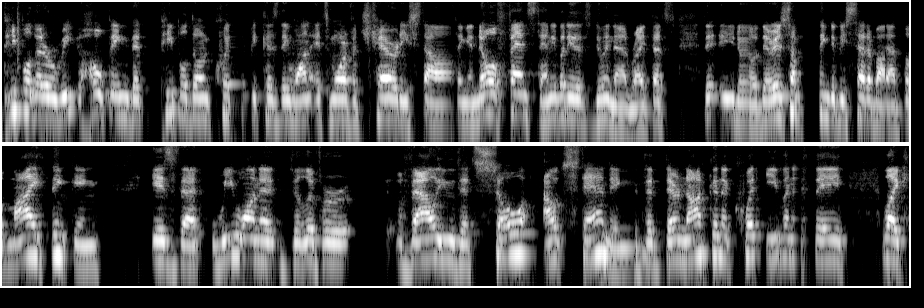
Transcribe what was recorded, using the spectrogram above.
people that are re- hoping that people don't quit because they want it's more of a charity style thing and no offense to anybody that's doing that right that's you know there is something to be said about that but my thinking is that we want to deliver value that's so outstanding that they're not going to quit even if they like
